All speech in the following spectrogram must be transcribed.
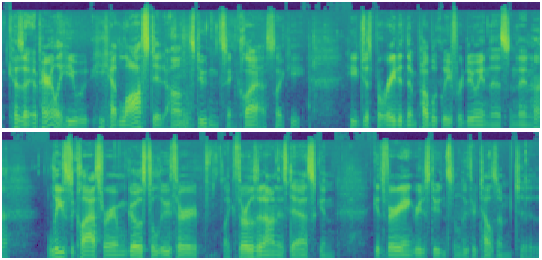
because apparently he w- he had lost it on the students in class. Like he he just berated them publicly for doing this, and then Huh. leaves the classroom, goes to Luther, like throws it on his desk, and gets very angry to students. And Luther tells him to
